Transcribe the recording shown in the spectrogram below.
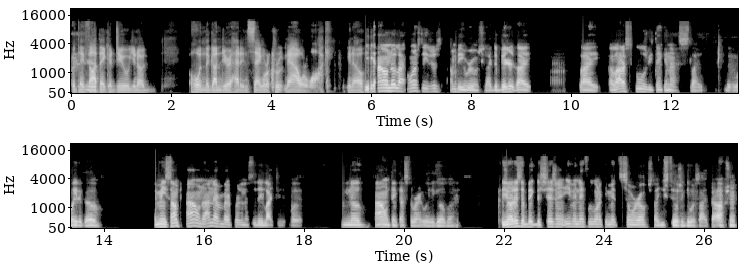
what they Yeah. thought they could do. You know, holding the gun to your head and saying recruit now or walk. You know. Yeah, I don't know. Like honestly, just I'm being real with you. Like the bigger, like, like a lot of schools be thinking that's like the way to go. I mean, some I don't know. I never met a person that said they liked it, but you know, I don't think that's the right way to go about it. 'Cause, you know, this is a big decision. Even if we want to commit somewhere else, like you still should give us like the option.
